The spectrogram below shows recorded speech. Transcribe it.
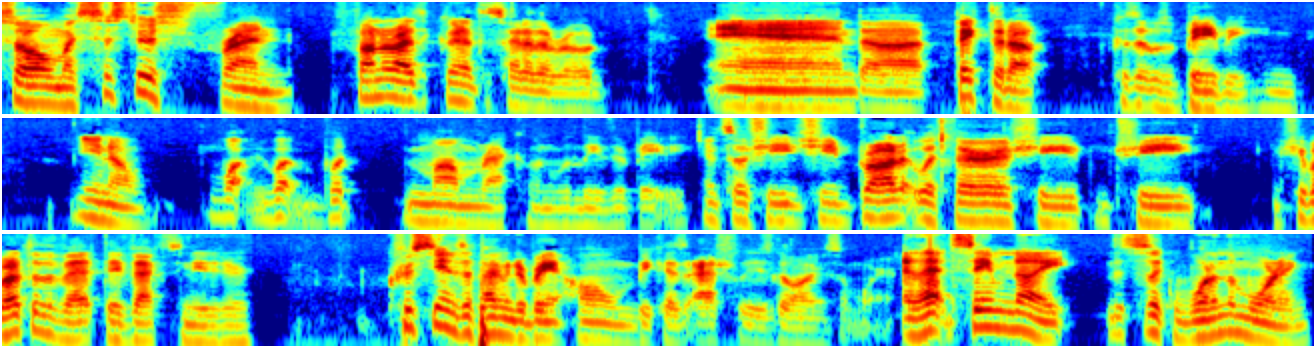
So my sister's friend found a raccoon at the side of the road and uh, picked it up because it was a baby. You know what? What? What mom raccoon would leave their baby? And so she she brought it with her. She she she brought it to the vet. They vaccinated her. Christy ends up having to bring it home because Ashley is going somewhere. And that same night, this is like one in the morning.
